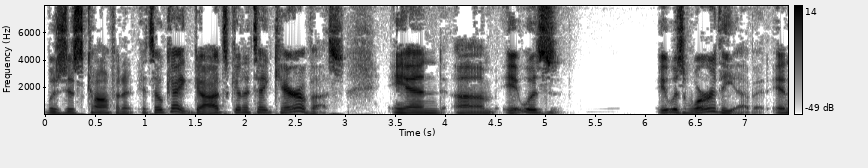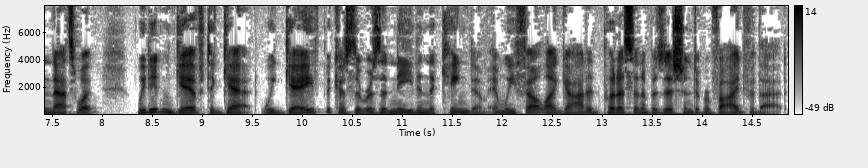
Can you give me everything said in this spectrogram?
was just confident it's okay. God's going to take care of us. And um, it was it was worthy of it. And that's what we didn't give to get. We gave because there was a need in the kingdom. And we felt like God had put us in a position to provide for that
